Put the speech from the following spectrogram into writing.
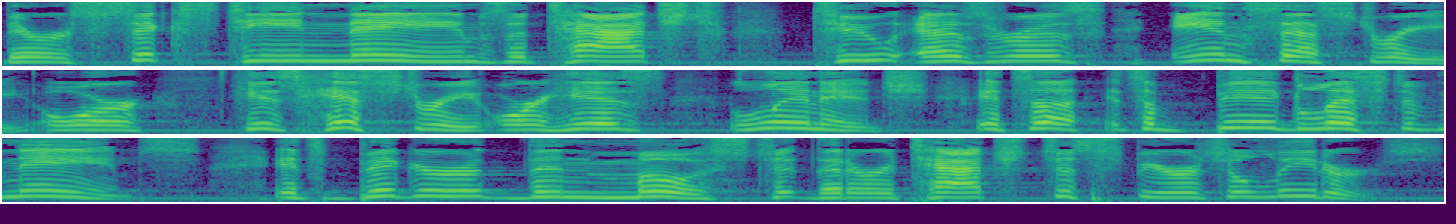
there are 16 names attached to Ezra's ancestry or his history or his lineage. It's a, it's a big list of names. It's bigger than most that are attached to spiritual leaders.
